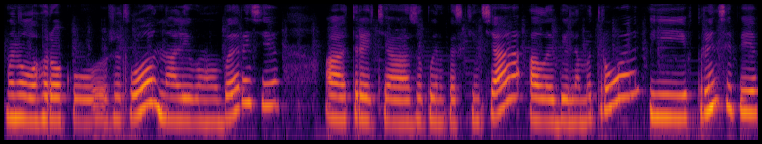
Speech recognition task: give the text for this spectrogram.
минулого року житло на лівому березі, а третя зупинка з кінця, але біля метро. І, в принципі,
